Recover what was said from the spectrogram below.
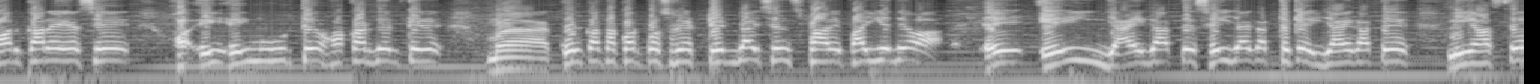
সরকারে এসে এই এই মুহূর্তে হকারদেরকে কলকাতা কর্পোরেশনের ট্রেড লাইসেন্স পাইয়ে দেওয়া। এই এই জায়গাতে, সেই জায়গা থেকে এই জায়গাতে নিয়ে আসতে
